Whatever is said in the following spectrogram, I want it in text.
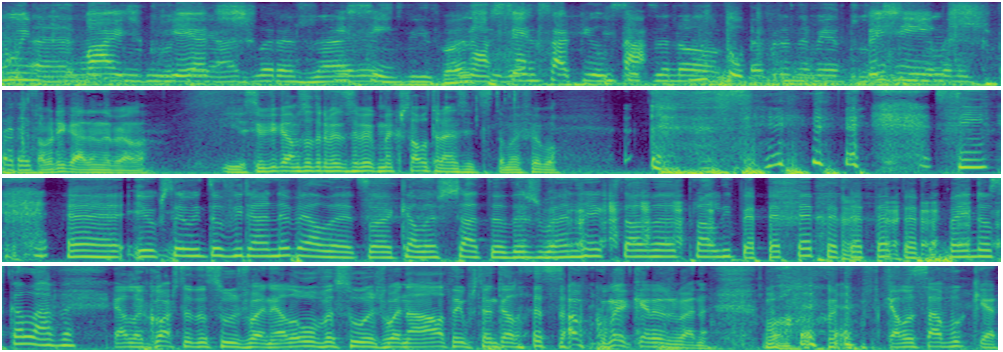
muito mais mulheres e sim, o nosso sex appeal está no topo. Beijinhos. Muito obrigado, Anabela. E assim ficámos outra vez a saber como é que está o trânsito. Também foi bom. Sim, Sim. eh, eu gostei muito de ouvir a Anabela, só aquela chata da Joana que estava para ali, pé, pé, pé, pé, pé, pé, pé, pé, e não se calava. Ela gosta da sua Joana, ela ouve a sua Joana alta e, portanto, ela sabe como é que era a Joana. Bom, porque ela sabe o que quer.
